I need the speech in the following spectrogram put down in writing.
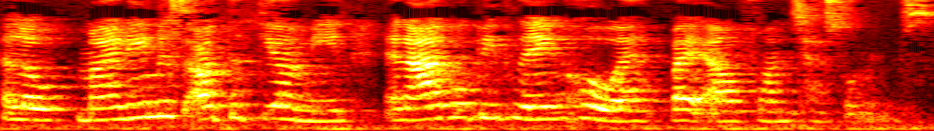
Hello, my name is Aditya Amin, and I will be playing Hoa by Alphonse Hesselmans.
